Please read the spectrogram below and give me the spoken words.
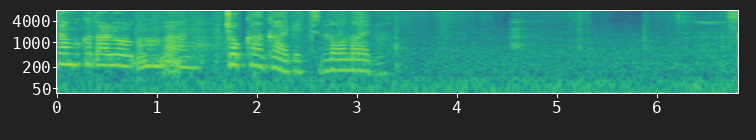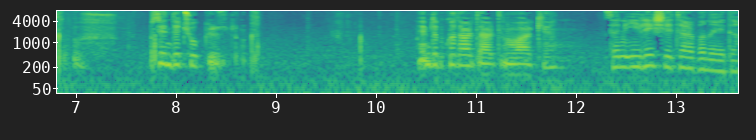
Neden bu kadar yorgunum ben? Çok kan kaybettin normal bu. Seni de çok üzdüm. Hem de bu kadar derdim varken. Sen iyileş yeter bana Eda.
